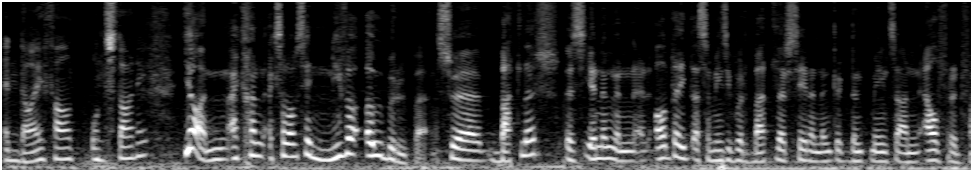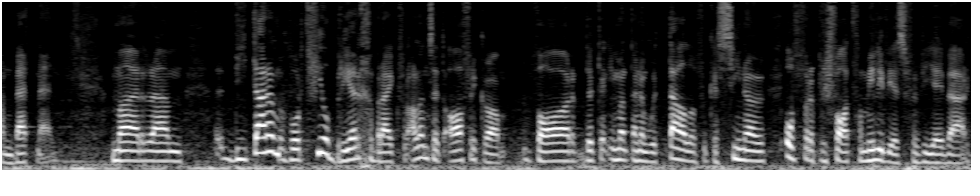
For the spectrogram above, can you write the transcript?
in daai veld ontstaan het? Ja, ek gaan ek sal al sê nuwe ou beroepe. So butlers is een ding en, en altyd as 'n mens die woord butler sê dan dink ek dink mense aan Alfred van Batman. Maar ehm um, die term word veel breër gebruik veral in Suid-Afrika waar dit kan iemand in 'n hotel of 'n casino of vir 'n privaat familie wees vir wie jy werk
